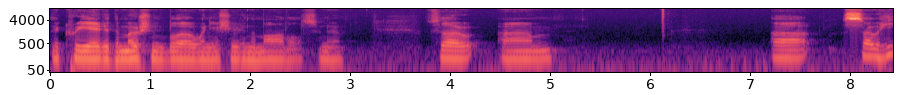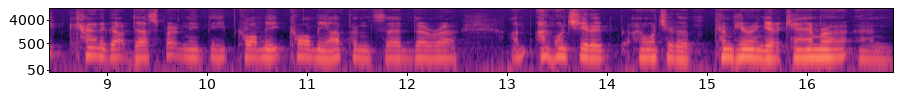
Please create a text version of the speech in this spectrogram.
that created the motion blur when you're shooting the models, you know. So, um, uh, so he kind of got desperate, and he, he called me called me up and said, uh, I'm, "I want you to I want you to come here and get a camera, and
